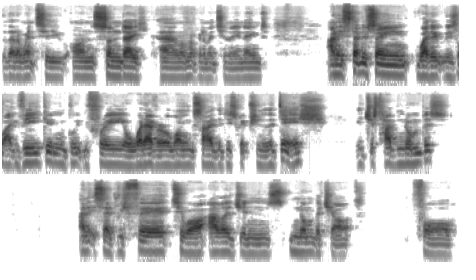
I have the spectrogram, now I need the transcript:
that I went to on Sunday. Um, I'm not going to mention any names, And instead of saying whether it was like vegan, gluten free, or whatever alongside the description of the dish, it just had numbers. And it said refer to our allergens number chart for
